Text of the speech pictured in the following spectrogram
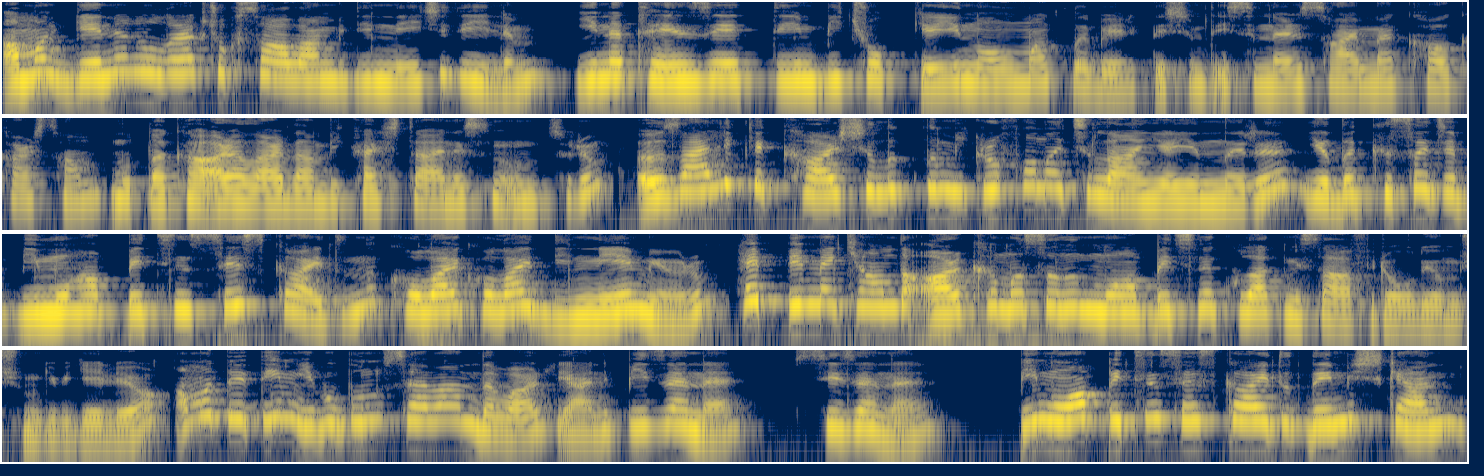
Ama genel olarak çok sağlam bir dinleyici değilim. Yine tenzih ettiğim birçok yayın olmakla birlikte şimdi isimlerini saymaya kalkarsam mutlaka aralardan birkaç tanesini unuturum. Özellikle karşılıklı mikrofon açılan yayınları ya da kısaca bir muhabbetin ses kaydını kolay kolay dinleyemiyorum. Hep bir mekanda arka masanın muhabbetine kulak misafiri oluyormuşum gibi geliyor. Ama dediğim gibi bunu seven de var. Yani bize ne, size ne, bir muhabbetin ses kaydı demişken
